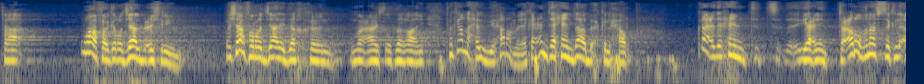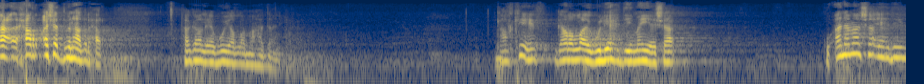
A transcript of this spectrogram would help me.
فوافق الرجال بعشرين. فشاف الرجال يدخن ومعاه صوت أغاني فقال له حبيبي حرام عليك أنت الحين ذابح كل حر. قاعد الحين يعني تعرض نفسك لحر أشد من هذا الحر. فقال يا أبوي الله ما هداني. قال كيف؟ قال الله يقول يهدي من يشاء. وأنا ما شاء يهديني.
